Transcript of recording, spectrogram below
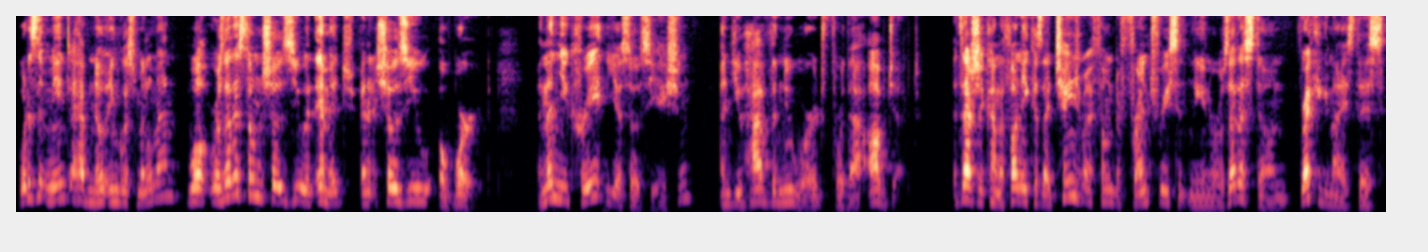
What does it mean to have no English middleman? Well, Rosetta Stone shows you an image and it shows you a word. And then you create the association and you have the new word for that object. It's actually kind of funny because I changed my phone to French recently and Rosetta Stone recognized this,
